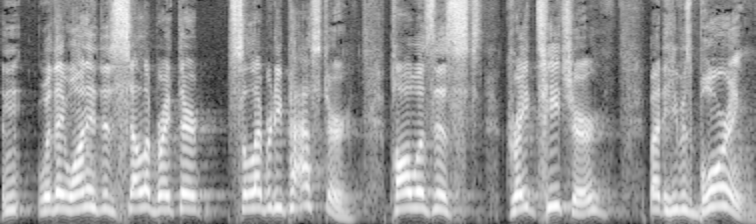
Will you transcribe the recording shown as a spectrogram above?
And what they wanted to celebrate their celebrity pastor. Paul was this great teacher, but he was boring.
